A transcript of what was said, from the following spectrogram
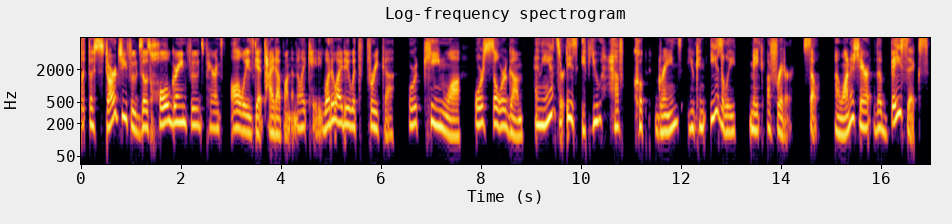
But the starchy foods, those whole grain foods, parents always get tied up on them. They're like, Katie, what do I do with freekeh or quinoa or sorghum? And the answer is if you have cooked grains, you can easily make a fritter. So I want to share the basics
